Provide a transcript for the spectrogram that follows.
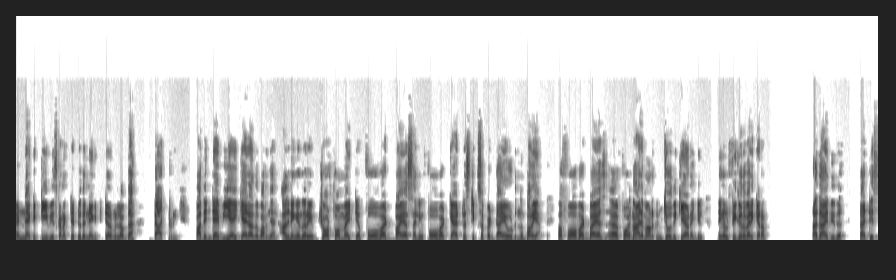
and negative is connected to the negative terminal of the battery അപ്പൊ അതിന്റെ വി ഐ കാര എന്ന് പറഞ്ഞാൽ അതിനെങ്ങനെ പറയും? ഷോർട്ട് ഫോം ആയിട്ട് ഫോർവേഡ് ബയസ് അല്ലെങ്കിൽ forward characteristics of a diode എന്ന് പറയാം. അപ്പൊ ഫോർവേഡ് ബയസ് നാല് മാർക്കിന് ചോദിക്കുകയാണെങ്കിൽ നിങ്ങൾ ഫിഗർ വരയ്ക്കണം. അതായത് ഇത് that is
